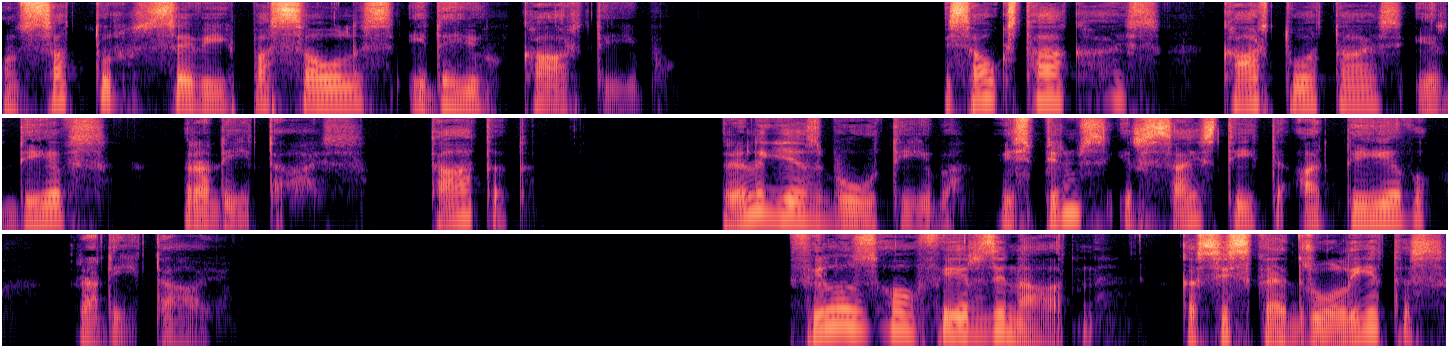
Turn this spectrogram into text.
un satur sevī pasaules ideju kārtību. Visaugstākais kārtotājs ir Dievs radītājs. Tātad reliģijas būtība vispirms ir saistīta ar Dievu radītāju. Filozofija ir zinātne, kas izskaidro lietas,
